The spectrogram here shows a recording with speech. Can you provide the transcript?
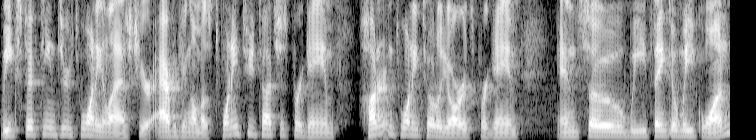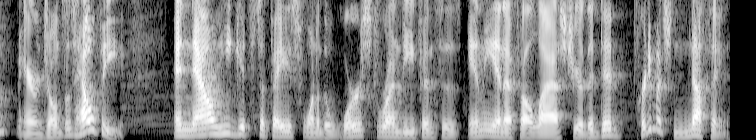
Weeks 15 through 20 last year, averaging almost 22 touches per game, 120 total yards per game, and so we think in week one, Aaron Jones is healthy. And now he gets to face one of the worst run defenses in the NFL last year that did pretty much nothing.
